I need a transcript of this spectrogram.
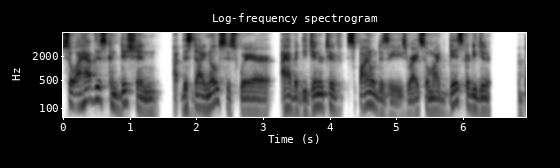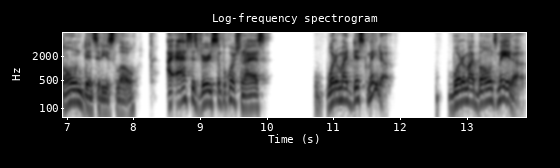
So I have this condition, uh, this diagnosis where I have a degenerative spinal disease, right? So my disc or degenerative, bone density is low. I asked this very simple question. I asked, what are my discs made of? What are my bones made of?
